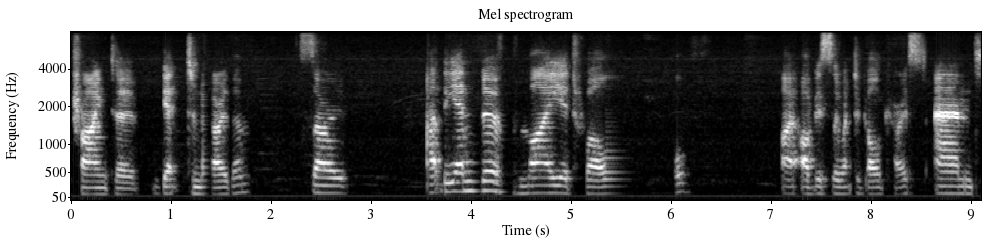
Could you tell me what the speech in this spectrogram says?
trying to get to know them. So at the end of my year 12, I obviously went to Gold Coast and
